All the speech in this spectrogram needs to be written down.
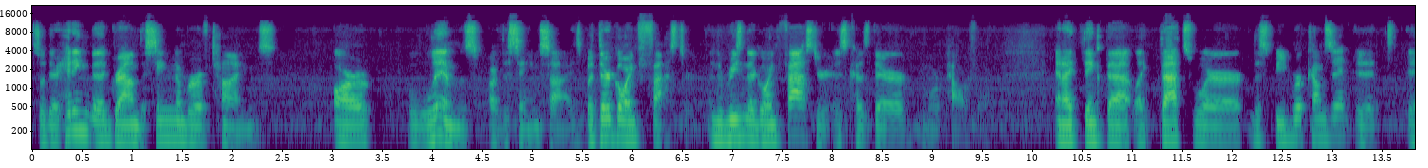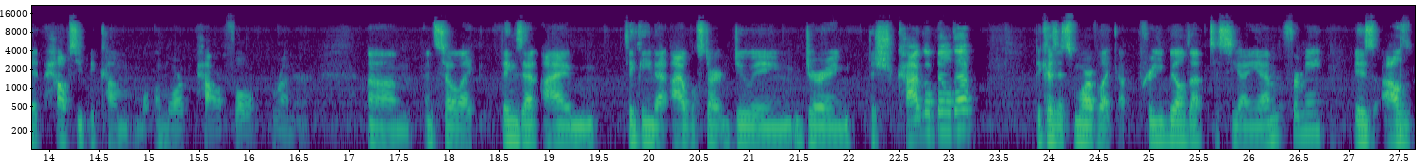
So they're hitting the ground the same number of times. Our limbs are the same size, but they're going faster. And the reason they're going faster is because they're more powerful. And I think that like that's where the speed work comes in. It it helps you become a more powerful runner. Um, and so like things that I'm thinking that I will start doing during the Chicago buildup, because it's more of like a pre-build up to CIM for me, is I'll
